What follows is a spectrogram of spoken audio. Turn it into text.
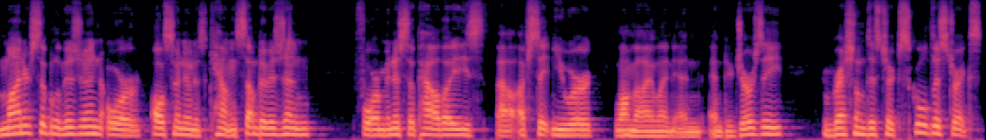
Minor subdivision, or also known as county subdivision, for municipalities, uh, upstate New York, Long Island, and, and New Jersey. Congressional districts, school districts,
